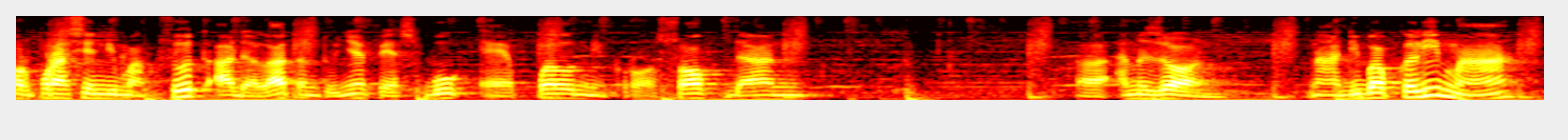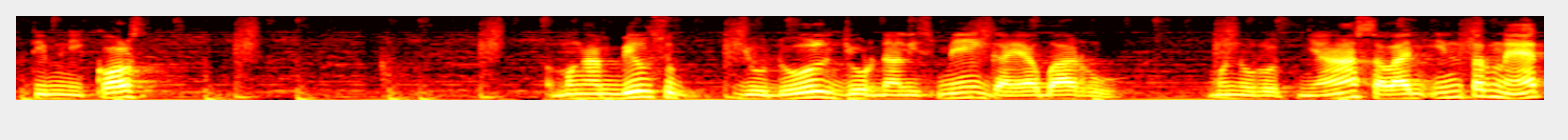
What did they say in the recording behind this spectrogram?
korporasi yang dimaksud adalah tentunya Facebook, Apple, Microsoft, dan uh, Amazon. Nah, di bab kelima, tim Nichols mengambil subjudul jurnalisme gaya baru. Menurutnya, selain internet,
